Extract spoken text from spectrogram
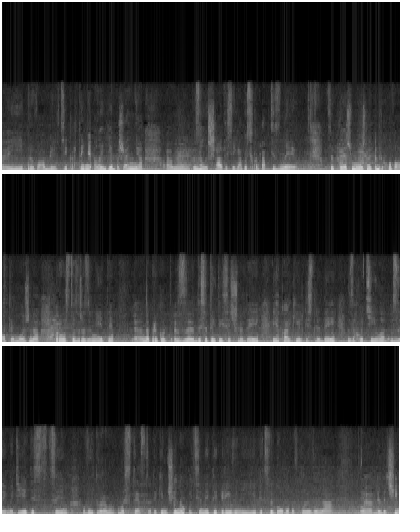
е, її приваблює в цій картині, але є бажання ем, залишатися якось в контакті з нею. Це теж можна підрахувати, можна просто зрозуміти, е, наприклад, з 10 тисяч людей, яка кількість людей захотіла взаємодіяти з цим витвором мистецтва, таким чином оцінити рівень її підсвідомого впливу на глядачів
